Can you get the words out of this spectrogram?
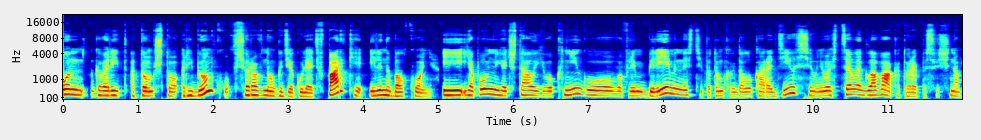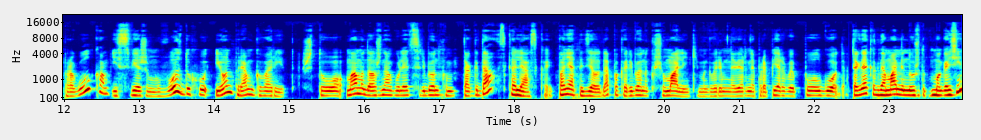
Он говорит о том, что ребенку все равно, где гулять, в парке или на балконе. И я помню, я читала его книгу во время беременности, потом, когда Лука родился, у него есть целая глава, которая посвящена прогулкам и свежему воздуху, и он прям говорит, что мама должна гулять с ребенком тогда с коляской. Понятное дело, да, пока ребенок еще маленький, мы говорим, наверное, про первые полгода. Тогда, когда маме нужно в магазин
